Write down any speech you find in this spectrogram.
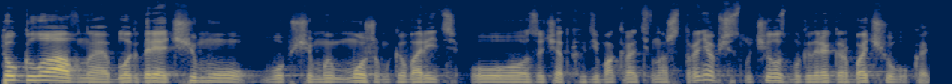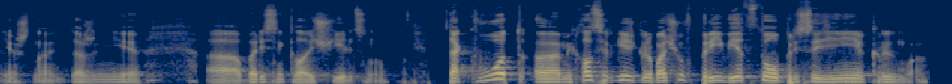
то главное, благодаря чему, в общем, мы можем говорить о зачатках демократии в нашей стране, вообще случилось благодаря Горбачеву, конечно, даже не э, Борису Николаевичу Ельцину. Так вот, э, Михаил Сергеевич Горбачев приветствовал присоединение Крыма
